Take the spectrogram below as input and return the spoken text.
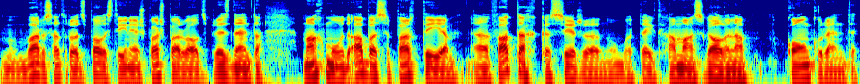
varas atrodas palestīniešu pašpārvaldes prezidenta Mahmūda Abasa partija uh, Fatah, kas ir, uh, nu, var teikt, Hamas galvenā konkurente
